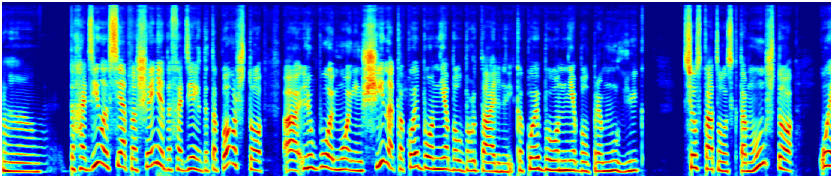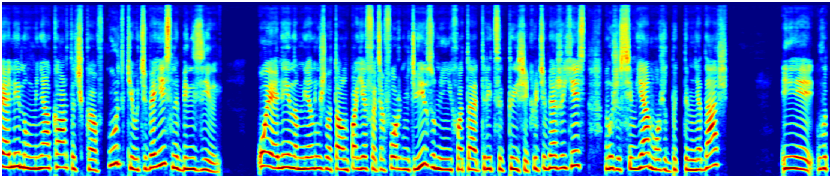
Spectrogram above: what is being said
Доходило, все отношения доходили до такого, что а, любой мой мужчина, какой бы он ни был брутальный, какой бы он ни был прям мужик, все скатывалось к тому, что «Ой, Алина, у меня карточка в куртке, у тебя есть на бензин?» «Ой, Алина, мне нужно там поехать оформить визу, мне не хватает 30 тысяч, у тебя же есть, мы же семья, может быть, ты мне дашь?» И вот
